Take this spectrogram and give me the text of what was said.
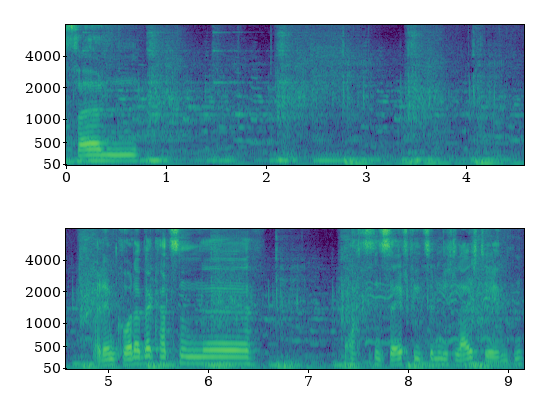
Verworfen. Bei dem Quarterback hat es einen äh, 18 Safety ziemlich leicht hier hinten.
